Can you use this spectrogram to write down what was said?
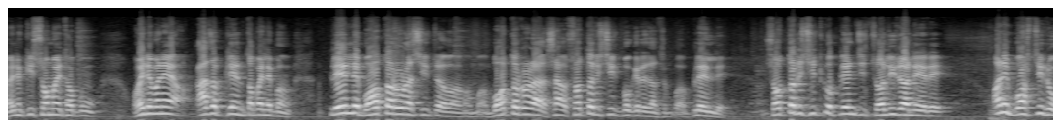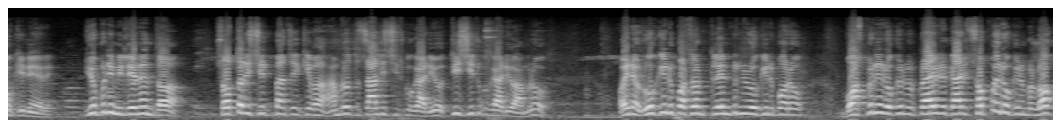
होइन कि समय थपौँ? होइन भने आज प्लेन तपाईँले प्लेनले बहत्तरवटा सिट बहत्तरवटा सा सत्तरी सिट बोकेर जान्छ प्लेनले। सत्तरी सिटको प्लेन चाहिँ चलिरहने अरे अनि बस चाहिँ रोकिने अरे। यो पनि मिलेन नि त। सत्तरी सिटमा चाहिँ के भयो? हाम्रो त चालिस सिटको गाडी हो तिस सिटको गाडी हो हाम्रो। होइन रोकिनुपर्छ भने प्लेन पनि रोकिनु पऱ्यो बस पनि रोकिनु प्राइभेट गाडी सबै रोकिनु पऱ्यो लक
